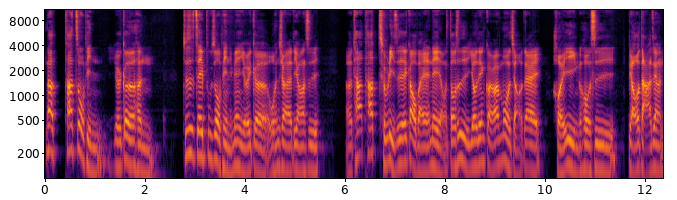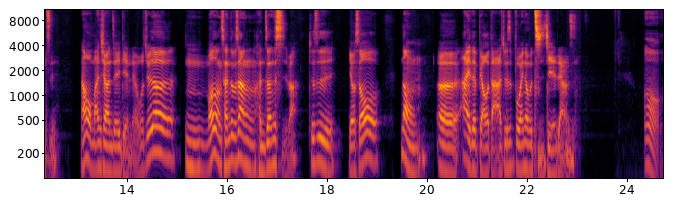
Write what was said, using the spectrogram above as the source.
那他作品有一个很。就是这一部作品里面有一个我很喜欢的地方是，呃，他他处理这些告白的内容都是有点拐弯抹角在回应或是表达这样子，然后我蛮喜欢这一点的。我觉得，嗯，某种程度上很真实吧。就是有时候那种呃爱的表达就是不会那么直接这样子。哦，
